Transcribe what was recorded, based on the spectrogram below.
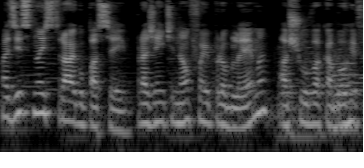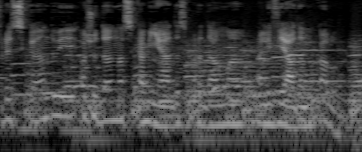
Mas isso não estraga o passeio. Pra gente não foi problema, a chuva acabou refrescando e ajudando nas caminhadas para dar uma aliviada no calor.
